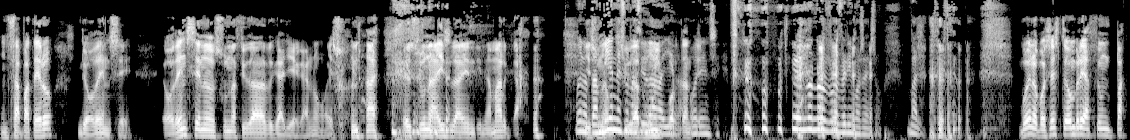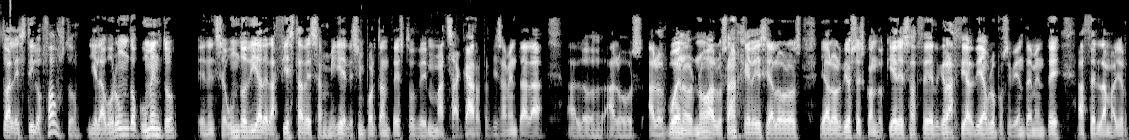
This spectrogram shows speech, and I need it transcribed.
un zapatero de Odense, Odense no es una ciudad gallega, no, es una, es una isla en Dinamarca. Bueno, también es una ciudad gallega, Orense. no nos referimos a eso. Vale. bueno, pues este hombre hace un pacto al estilo Fausto y elaboró un documento en el segundo día de la fiesta de San Miguel. Es importante esto de machacar precisamente a, la, a, los, a los buenos, ¿no? A los ángeles y a los, y a los dioses. Cuando quieres hacer gracia al diablo, pues evidentemente hacer la mayor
